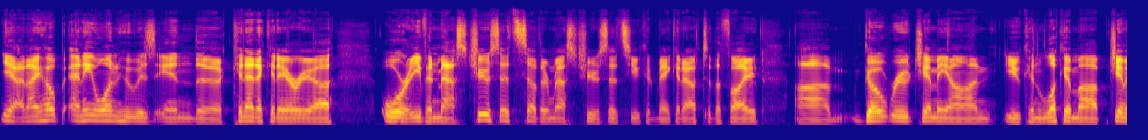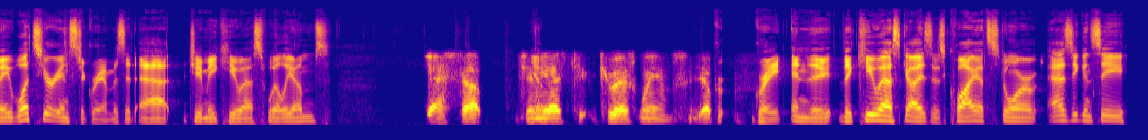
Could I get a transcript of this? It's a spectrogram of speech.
Yeah, and I hope anyone who is in the Connecticut area or even Massachusetts, Southern Massachusetts, you could make it out to the fight. Um, go root Jimmy on. You can look him up. Jimmy, what's your Instagram? Is it at Jimmy QS Williams? Yes, up. Jimmy yep. S. QS Williams. Yep. Great. And the the QS guys is Quiet Storm. As you can see,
